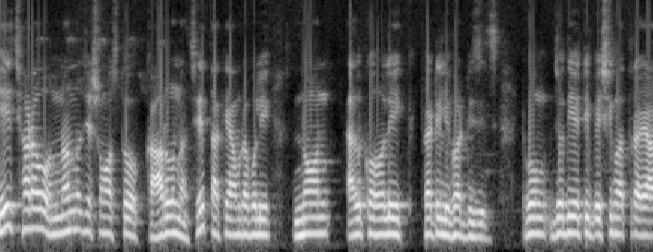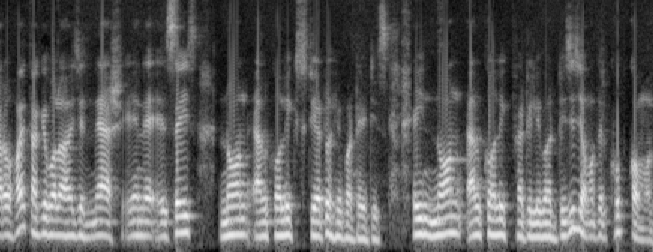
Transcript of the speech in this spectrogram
এছাড়াও অন্যান্য যে সমস্ত কারণ আছে, তাকে আমরা বলি non alcoholic fatty liver disease. এবং যদি এটি বেশি মাত্রায় আরও হয়, তাকে বলা হয় যে NASH N SH non alcoholic steatohepatitis এই non alcoholic fatty liver disease আমাদের খুব কমন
